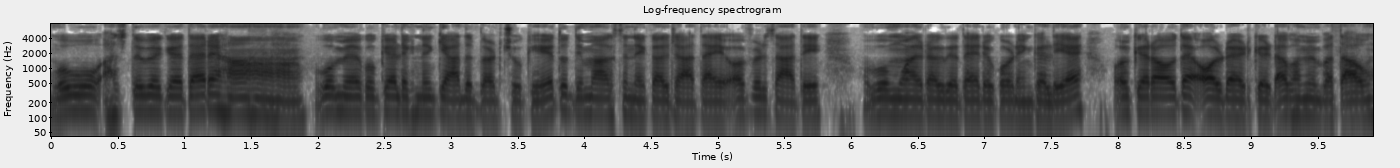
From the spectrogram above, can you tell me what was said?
वो वो हँसते हुए कहता है, अरे हाँ हाँ हाँ वो मेरे को क्या लिखने की आदत पड़ चुकी है? तो दिमाग से निकल जाता है और फिर साथ ही वो मोबाइल रख देता है रिकॉर्डिंग के लिए और कह रहा होता है ऑल राइट किट अब हमें बताओ।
